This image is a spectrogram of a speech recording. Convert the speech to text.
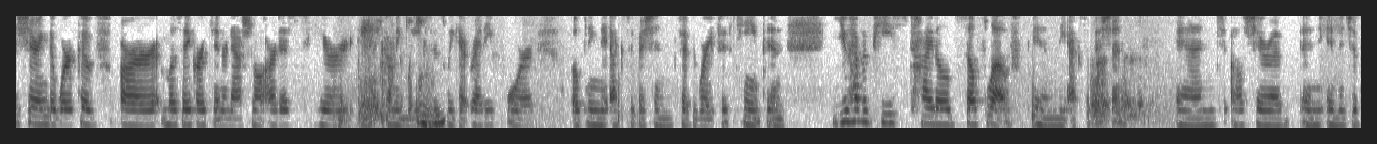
sharing the work of our Mosaic Arts International artists here in the coming weeks as we get ready for opening the exhibition February 15th. And you have a piece titled Self Love in the exhibition and I'll share a, an image of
